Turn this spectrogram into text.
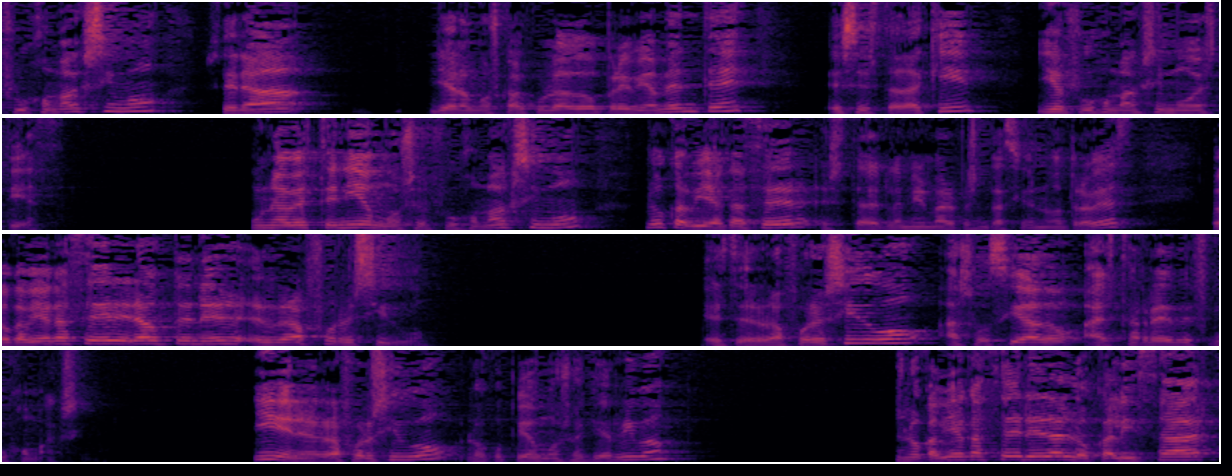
flujo máximo será, ya lo hemos calculado previamente, es esta de aquí y el flujo máximo es 10. Una vez teníamos el flujo máximo, lo que había que hacer, esta es la misma representación otra vez, lo que había que hacer era obtener el grafo residuo. Este es el grafo residuo asociado a esta red de flujo máximo. Y en el grafo residuo, lo copiamos aquí arriba, lo que había que hacer era localizar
